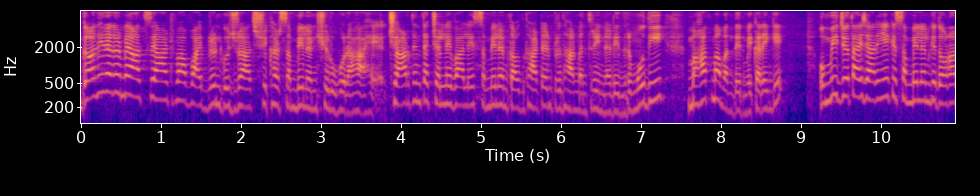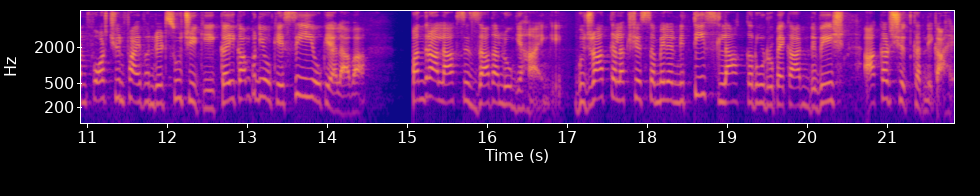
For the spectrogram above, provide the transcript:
Gandhinagar में आज से आठवां वाइब्रेंट गुजरात शिखर सम्मेलन शुरू हो रहा है। चार दिन तक चलने वाले सम्मेलन का उद्घाटन प्रधानमंत्री नरेंद्र मोदी महात्मा मंदिर में करेंगे। उम्मीद जताई जा रही है कि सम्मेलन के दौरान फॉर्च्यून 500 सूची की कई कंपनियों के सीईओ के अलावा 15 लाख से ज़्यादा लोग यहाँ आएँगे। गुजरात का लक्ष्य सम्मेलन में 30 लाख करोड़ रुपए का निवेश आकर्षित करने का है।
